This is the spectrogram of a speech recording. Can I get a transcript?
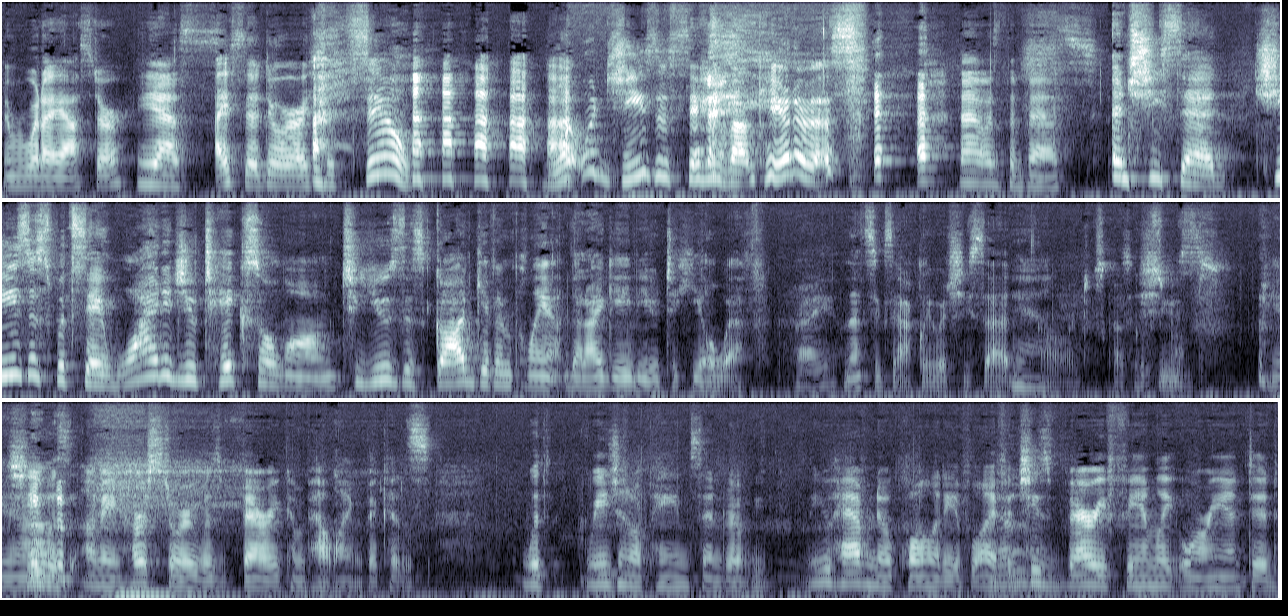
Remember what I asked her? Yes. I said to her, I said, Sue, what would Jesus say about cannabis? That was the best. And she said, Jesus would say, Why did you take so long to use this God given plant that I gave you to heal with? Right. And that's exactly what she said. Yeah. Oh, I just got She's, goosebumps. yeah. She was, I mean, her story was very compelling because with regional pain syndrome, you- you have no quality of life. And she's very family oriented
